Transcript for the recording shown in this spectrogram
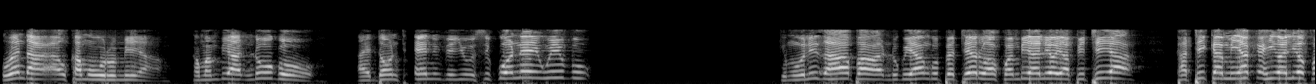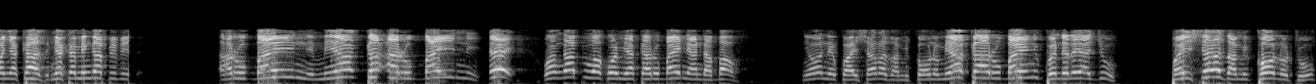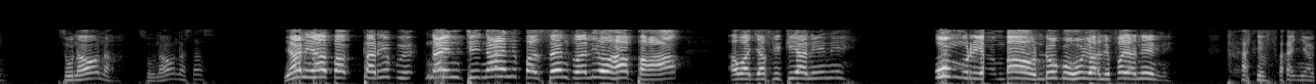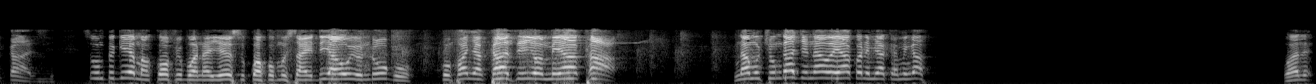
Huenda ukamuhurumia. Ukamwambia ndugu i don't envy you. Sikuonei wivu. Ukimuuliza hapa ndugu yangu petero akwambia aliyoyapitia katika miaka hiyo aliyofanya kazi. Miaka mingapi vile? Arobaini miaka arobaini. Hey, wangapi wako miaka arobaini and nione kwa ishara za mikono. Miaka arobaini kuendelea juu. Kwa ishara za mikono tu. Si unaona? Si unaona sasa? Yaani hapa karibu 99 walio hapa hawajafikia nini? Umri ambao ndugu huyu alifanya nini? Alifanya kazi. Simpigie makofi bwana yesu kwa kumsaidia huyu ndugu kufanya kazi hiyo miaka. Na mchungaji nawe yako ni miaka mingapi wale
